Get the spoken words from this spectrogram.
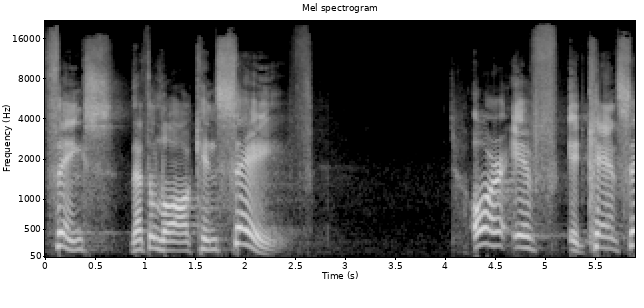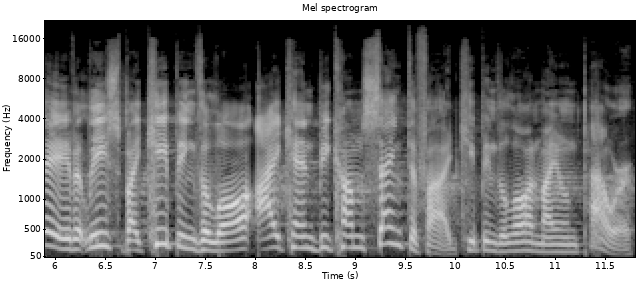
thinks that the law can save. Or if it can't save, at least by keeping the law, I can become sanctified, keeping the law in my own power.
